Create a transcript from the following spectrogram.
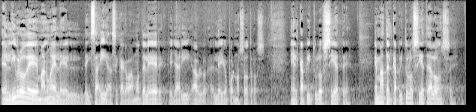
El libro de Manuel, el de Isaías, que acabamos de leer, que Yari leyó por nosotros, en el capítulo 7, es más, del capítulo 7 al 11,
